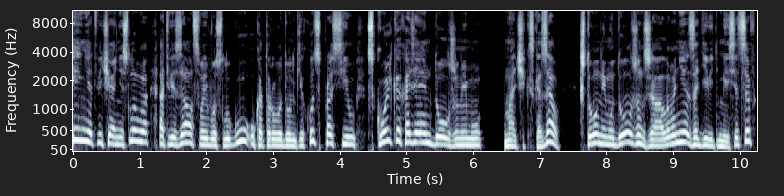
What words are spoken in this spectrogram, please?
и, не отвечая ни слова, отвязал своего слугу, у которого Дон Кихот спросил, сколько хозяин должен ему. Мальчик сказал, что он ему должен жалование за девять месяцев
